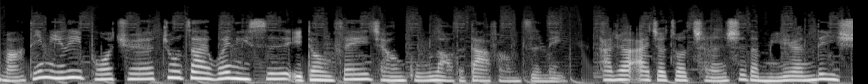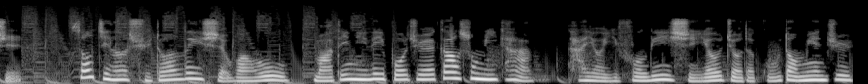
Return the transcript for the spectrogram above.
马丁尼利伯爵住在威尼斯一栋非常古老的大房子里，他热爱这座城市的迷人历史。搜集了许多历史文物。马丁尼利伯爵告诉米卡，他有一副历史悠久的古董面具，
